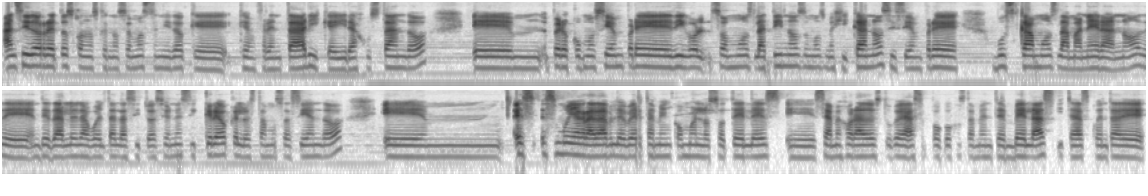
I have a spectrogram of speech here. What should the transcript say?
han sido retos con los que nos hemos tenido que, enfrentar y que ir ajustando. Em, pero como siempre digo, somos latinos, somos mexicanos y siempre buscamos la manera, ¿no? De, darle la vuelta a las situaciones y creo que lo estamos haciendo. Em, es, es muy agradable ver también cómo en los hoteles eh, se ha mejorado. Estuve hace poco justamente en Velas y te das cuenta de,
